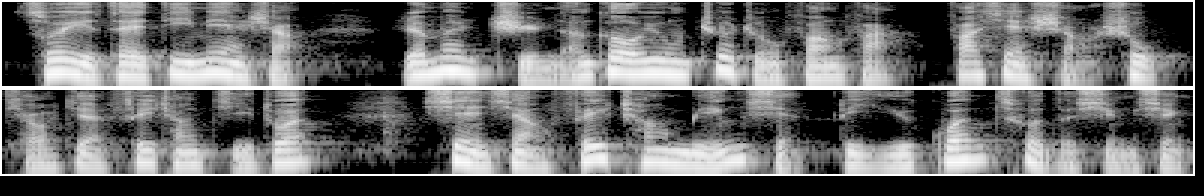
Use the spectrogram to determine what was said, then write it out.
所以在地面上，人们只能够用这种方法发现少数条件非常极端、现象非常明显、利于观测的行星，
